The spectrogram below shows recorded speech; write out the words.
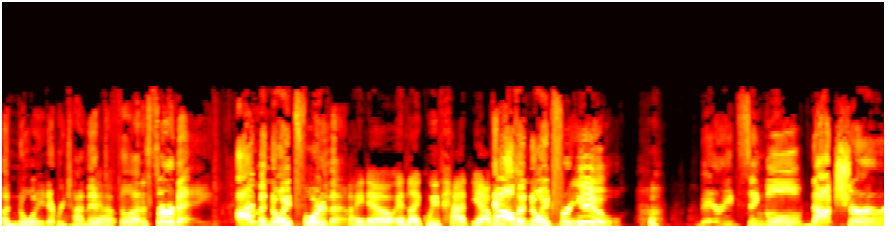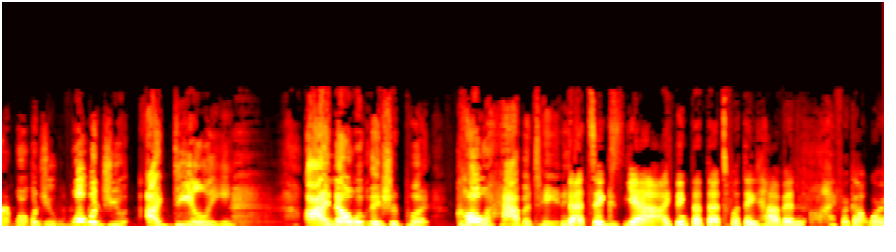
annoyed every time they have to fill out a survey. I'm annoyed for them. I know, and like we've had, yeah, now I'm annoyed for you. Married, single, not sure. What would you? What would you ideally? I know what they should put: cohabitating. That's ex- yeah. I think that that's what they have in. I forgot where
